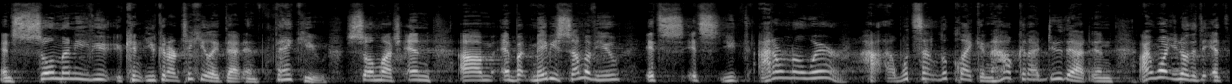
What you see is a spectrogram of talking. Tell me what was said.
and so many of you can, you can articulate that, and thank you so much. And, um, and but maybe some of you, it's, it's, you, I don't know where. How, what's that look like, and how could I do that? And I want you to know that the, at,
